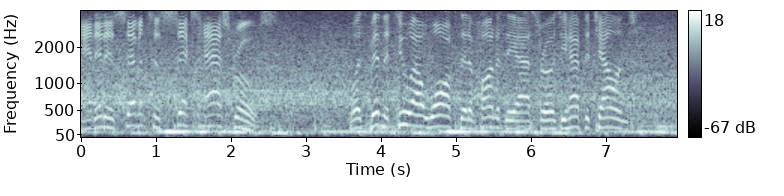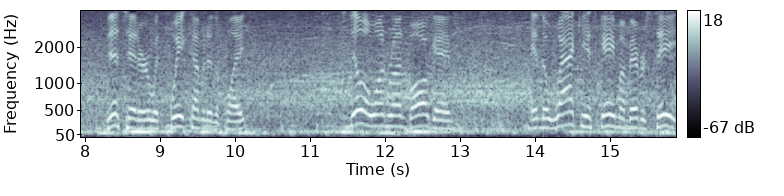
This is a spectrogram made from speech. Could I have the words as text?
and it is 7 to 6 Astros. Well, it's been the two out walks that have haunted the Astros. You have to challenge this hitter with Puig coming to the plate. Still a one run ball game in the wackiest game I've ever seen.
